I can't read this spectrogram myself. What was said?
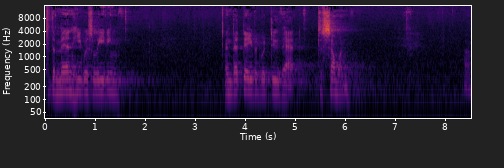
to the men he was leading, and that David would do that to someone. Um,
